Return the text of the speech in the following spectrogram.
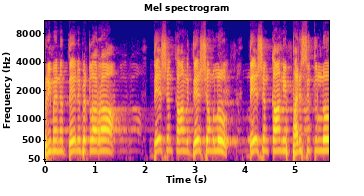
ప్రియమైన దేని బిడ్డలారా దేశం కాని దేశములు దేశం కాని పరిస్థితుల్లో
